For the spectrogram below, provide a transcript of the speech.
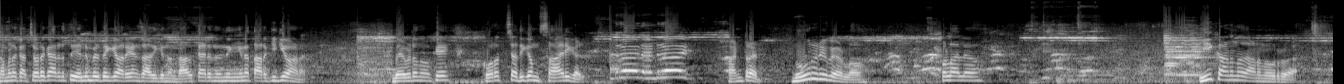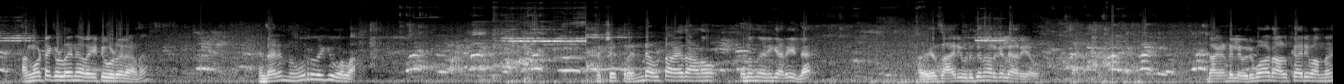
നമ്മൾ കച്ചവടക്കാരടുത്ത് ചെല്ലുമ്പോഴത്തേക്കും അറിയാൻ സാധിക്കുന്നുണ്ട്. ആൾക്കാർ നിന്ന് ഇങ്ങനെ തർക്കിക്കുവാണ്. ഇത് എവിടെ നോക്കേ കുറച്ചധികം സാരികൾ. ഹൺഡ്രഡ് നൂറ് രൂപയുള്ളോ? കൊള്ളാലോ. ഈ കാണുന്നതാണ് നൂറ് രൂപ. അങ്ങോട്ടേക്കുള്ളതിന് റേറ്റ് കൂടുതലാണ്. എന്തായാലും നൂറ് രൂപയ്ക്ക് കൊള്ളാം. പക്ഷെ ട്രെൻഡ് ഔട്ട് ആയതാണോ എന്നൊന്നും എനിക്കറിയില്ല. അതൊക്കെ സാരി ഉടുക്കുന്നവർക്കല്ലേ അറിയാവൂ. ഇതാ കണ്ടില്ലേ ഒരുപാട് ആൾക്കാർ വന്ന്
